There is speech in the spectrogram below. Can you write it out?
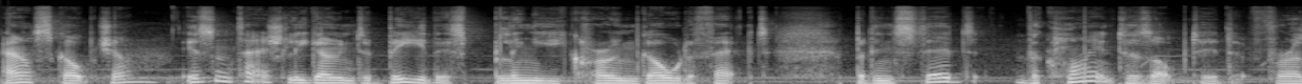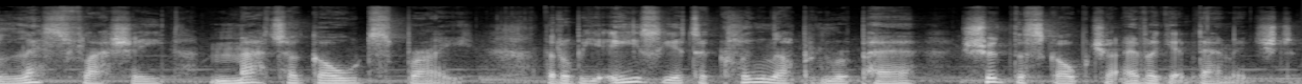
Our sculpture isn't actually going to be this blingy chrome gold effect, but instead the client has opted for a less flashy matte gold spray that'll be easier to clean up and repair should the sculpture ever get damaged.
